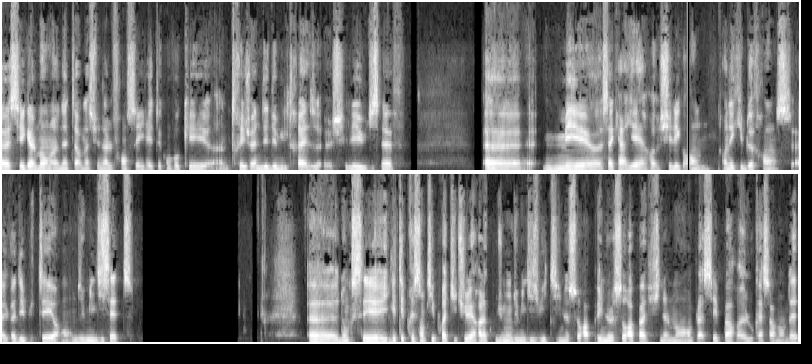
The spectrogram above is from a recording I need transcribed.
Euh, c'est également un international français. Il a été convoqué euh, très jeune, dès 2013, euh, chez les U19. mais sa carrière chez les grands, en équipe de France, elle va débuter en 2017. donc il était pressenti pour être titulaire à la Coupe du Monde 2018. Il ne sera, il ne le sera pas finalement, remplacé par Lucas Hernandez.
